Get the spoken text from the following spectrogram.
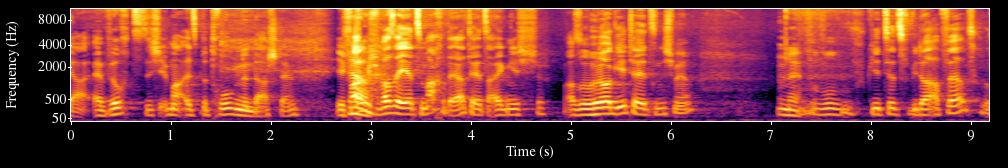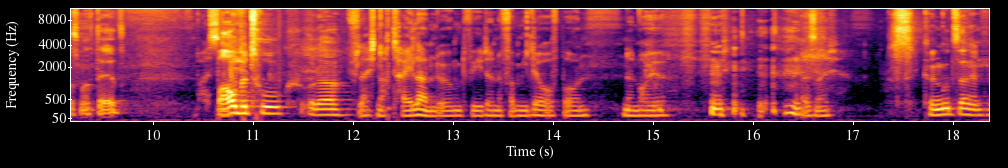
ja, er wird sich immer als Betrogenen darstellen. Ich frage Ja. mich, was er jetzt macht. Er hat ja jetzt eigentlich, also höher geht er jetzt nicht mehr. Nee, Wo geht es jetzt wieder abwärts? Was macht er jetzt? weiß nicht. Baubetrug oder? Vielleicht nach Thailand irgendwie, dann eine Familie aufbauen. Eine neue. weiß nicht. Kann gut sein.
